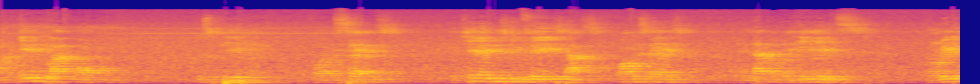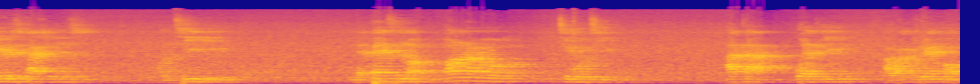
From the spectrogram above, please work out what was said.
on any platform to speak the service, the challenges we face as officers and that of the inmates, on radio discussions, on TV, in the person of Honorable Timothy Atta Wesley, our student of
